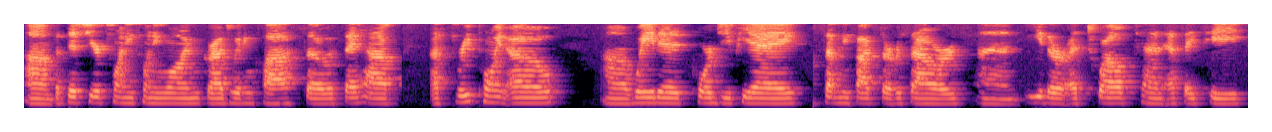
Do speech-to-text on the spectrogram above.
Um, but this year 2021 graduating class so if they have a 3.0 uh, weighted core gpa 75 service hours and either a 1210 sat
